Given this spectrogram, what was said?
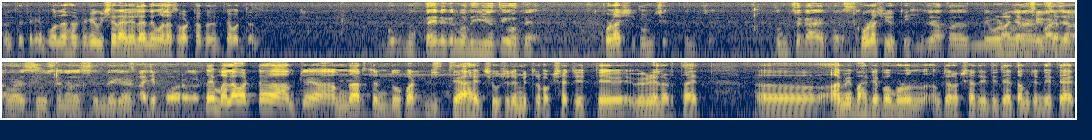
आणि ते काही बोलण्यासारखा काही विषय राहिलेला नाही मला असं वाटतं त्यांच्याबद्दल. मु- मुक्ताईनगरमध्ये युती होते. कोणाशी? तुमची तुमचे. तुमचं काय आहे परिस्थिती? कोणाशी होती? म्हणजे आता निवडणूक भाजप, शिवसेना. भाजप शिवसेना शिंदेगड. अजित पवार गट नाही मला वाटतं आमचे आमदार चंदू पाटील जे आहेत शिवसेना मित्र पक्षाचे ते वेगळे लढत आहेत. आम्ही भाजप म्हणून आमच्या रक्षातही तिथे आहेत आमचे नेते आहेत.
